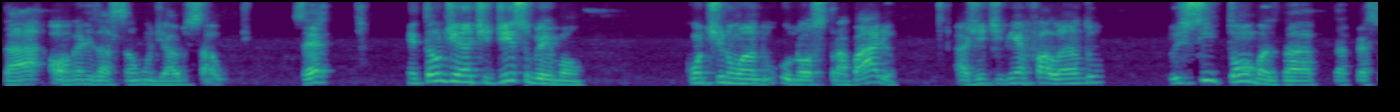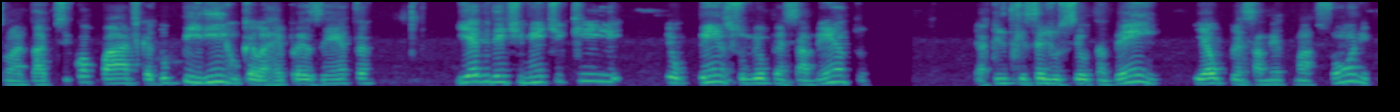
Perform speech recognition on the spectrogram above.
da Organização Mundial de Saúde, certo? Então, diante disso, meu irmão, continuando o nosso trabalho, a gente vinha falando dos sintomas da, da personalidade psicopática, do perigo que ela representa, e evidentemente que eu penso, o meu pensamento, acredito que seja o seu também, e é o pensamento maçônico,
